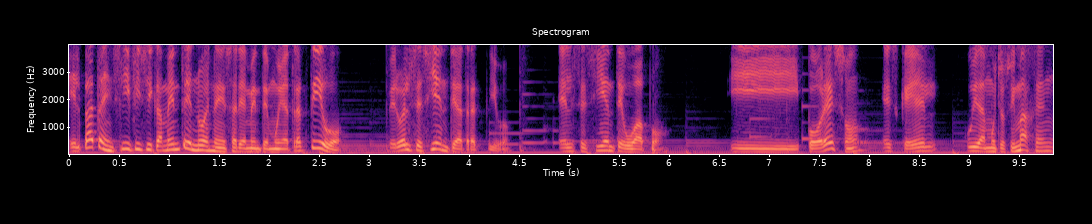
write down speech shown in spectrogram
el pata en sí físicamente no es necesariamente muy atractivo, pero él se siente atractivo, él se siente guapo. Y por eso es que él cuida mucho su imagen,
